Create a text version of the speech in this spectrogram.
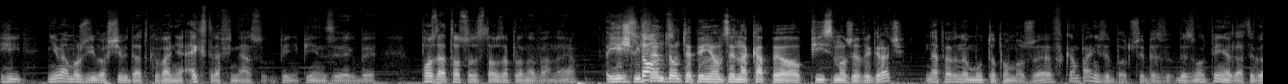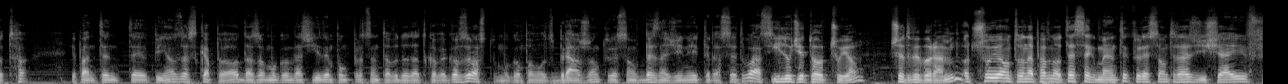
i nie ma możliwości wydatkowania ekstra finansów, pie- pieniędzy jakby poza to, co zostało zaplanowane. Jeśli Stąd- będą te pieniądze na KPO, PiS może wygrać? Na pewno mu to pomoże w kampanii wyborczej, bez, bez wątpienia. Dlatego to, wie pan, ten, te pieniądze z KPO dadzą, mogą dać jeden punkt procentowy dodatkowego wzrostu. Mogą pomóc branżom, które są w beznadziejnej teraz sytuacji. I ludzie to odczują przed wyborami? Odczują to na pewno te segmenty, które są teraz dzisiaj w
